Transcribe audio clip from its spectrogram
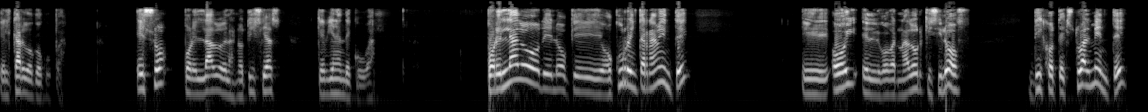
el cargo que ocupa. Eso por el lado de las noticias que vienen de Cuba. Por el lado de lo que ocurre internamente, eh, hoy el gobernador Kisilov dijo textualmente,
